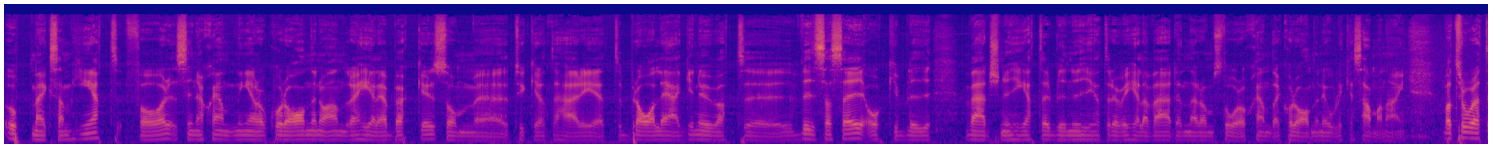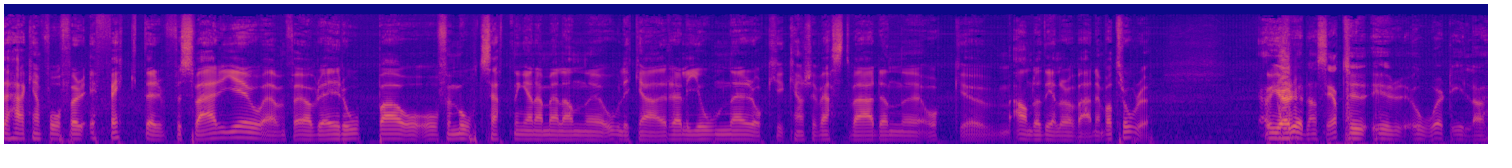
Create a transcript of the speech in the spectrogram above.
uppmärksamhet för sina skändningar av Koranen och andra heliga böcker som eh, tycker att det här är ett bra läge nu att eh, visa sig och bli världsnyheter, bli nyheter över hela världen när de står och skändar Koranen i olika sammanhang. Vad tror du att det här kan få för effekter för Sverige och även för övriga Europa och, och för motsättningarna mellan eh, olika religioner och kanske västvärlden eh, och eh, andra delar av världen? Vad tror du? Vi har redan sett hur, hur oerhört illa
